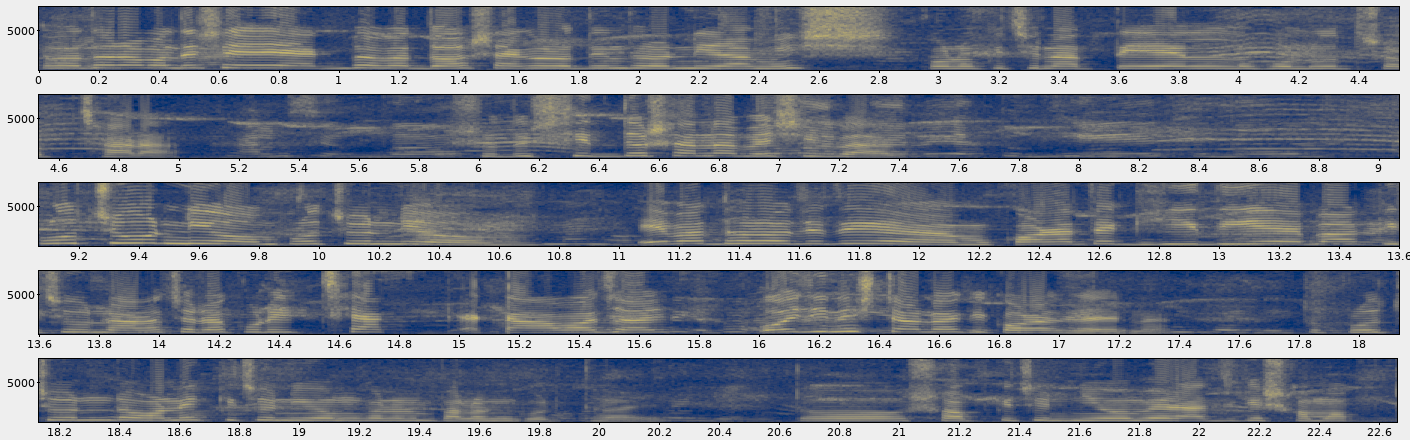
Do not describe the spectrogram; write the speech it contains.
তো ধরো আমাদের সেই একভাবে দশ এগারো দিন ধরো নিরামিষ কোনো কিছু না তেল হলুদ সব ছাড়া। শুধু সিদ্ধ সানা বেশিরভাগ। প্রচুর নিয়ম প্রচুর নিয়ম। এবার ধরো যদি কড়াতে ঘি দিয়ে বা কিছু নাড়াচড়া করে ছ্যাক একটা আওয়াজ হয় ওই জিনিসটা নাকি করা যায় না। তো প্রচণ্ড অনেক কিছু নিয়মকানুন পালন করতে হয়। তো সব কিছু নিয়মের আজকে সমাপ্ত।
